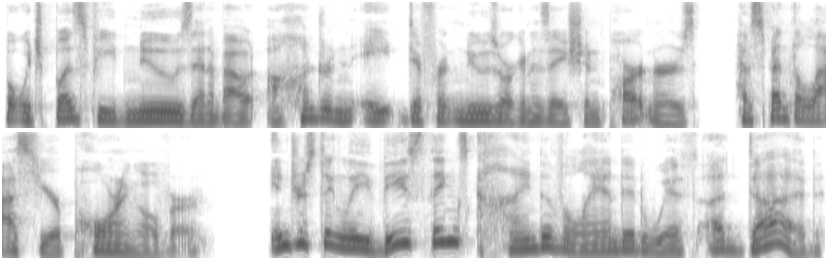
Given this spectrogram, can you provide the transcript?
but which BuzzFeed News and about 108 different news organization partners have spent the last year poring over. Interestingly, these things kind of landed with a dud.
